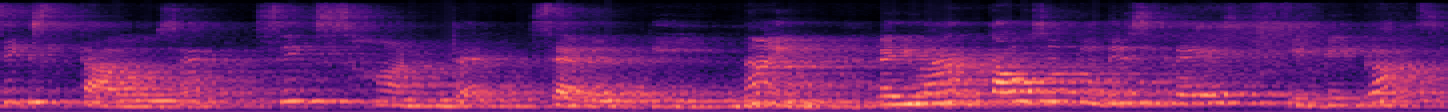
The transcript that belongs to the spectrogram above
6679. When you add 1000 to this place it becomes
